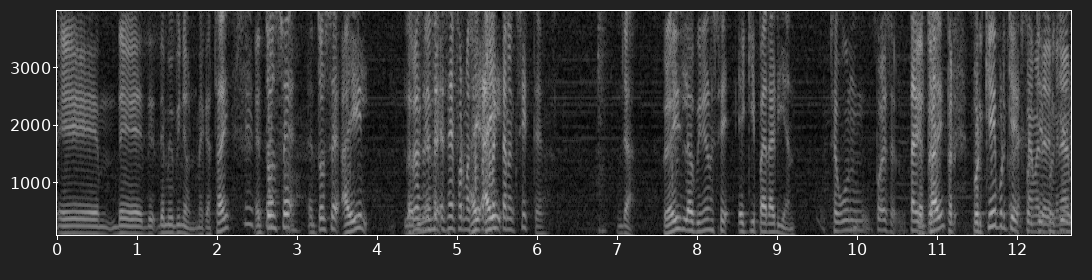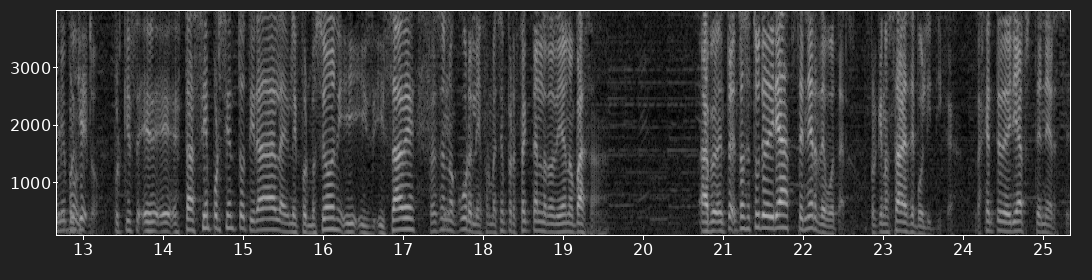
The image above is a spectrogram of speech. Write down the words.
eh, de, de- de mi opinión, ¿me cacháis? Sí, Entonces, entonces ahí... la esa, esa información ahí- ahí- no existe. Ya, pero ahí las opiniones se equipararían. Según puede ser. Está bien, pero- pero- ¿Por qué? Porque, porque, porque, mi porque, punto. porque eh, eh, está 100% tirada la, la información y, y, y sabe... pero eso no ocurre, la información perfecta en la realidad no pasa. Ah, pero ent- entonces tú te deberías abstener de votar, porque no sabes de política. La gente debería abstenerse.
